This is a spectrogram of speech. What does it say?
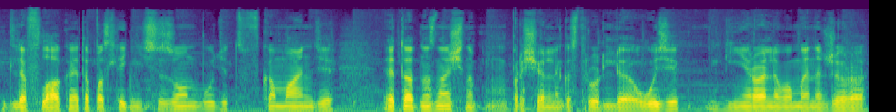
для Флака это последний сезон будет в команде. Это однозначно прощальный гастроль для Ози, генерального менеджера.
